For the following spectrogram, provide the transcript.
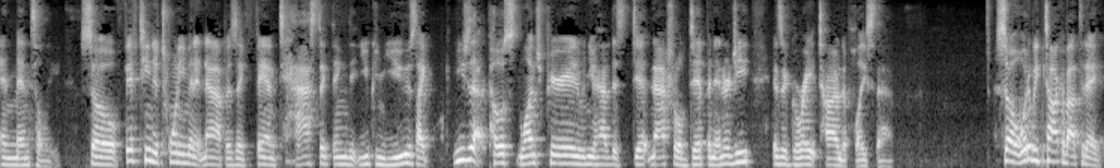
and mentally. So 15 to 20 minute nap is a fantastic thing that you can use. Like use that post lunch period when you have this dip, natural dip in energy is a great time to place that. So what did we talk about today?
